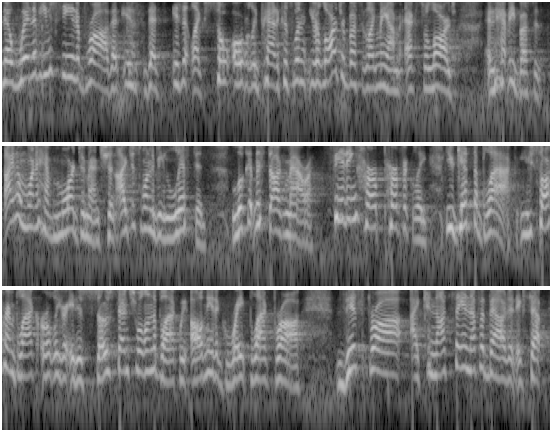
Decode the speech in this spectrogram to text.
Now, when have you seen a bra that is that isn't like so overly padded? Because when you're larger busted like me, I'm extra large and heavy busted. I don't want to have more dimension. I just want to be lifted. Look at Miss Dagmara, fitting her perfectly. You get the black. You saw her in black earlier. It is so sensual in the black. We all need a great black bra. This bra, I cannot say enough about it except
